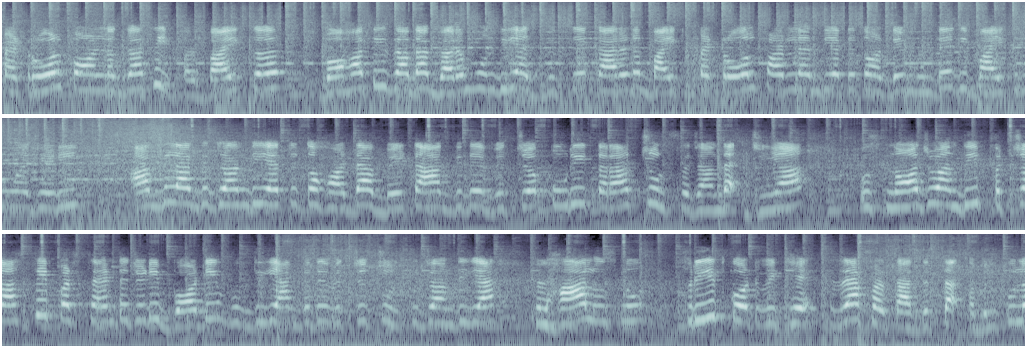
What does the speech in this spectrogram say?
ਪੈਟਰੋਲ ਪਾਉਣ ਲੱਗਾ ਸੀ, ਪਰ ਬਾਈਕ ਬਹੁਤ ਹੀ ਜ਼ਿਆਦਾ ਗਰਮ ਹੁੰਦੀ ਹੈ, ਜਿਸ ਦੇ ਕਾਰਨ ਬਾਈਕ ਪੈਟਰੋਲ ਫੜ ਲੈਂਦੀ ਹੈ ਤੇ ਤੁਹਾਡੇ ਮੁੰਡੇ ਦੀ ਬਾਈਕ ਨੂੰ ਹੈ ਜਿਹੜੀ ਅੱਗ ਲੱਗ ਜਾਂਦੀ ਹੈ ਤੇ ਤੁਹਾਡਾ ਬੇਟਾ ਅੱਗ ਦੇ ਵਿੱਚ ਪੂਰੀ ਤਰ੍ਹਾਂ ਝੁਲਸ ਜਾਂਦਾ ਜੀ ਹਾਂ ਉਸ ਨੌਜਵਾਨ ਦੀ 85% ਜਿਹੜੀ ਬਾਡੀ ਹੁੰਦੀ ਹੈ ਅੱਗ ਦੇ ਵਿੱਚ ਝੁਲਸ ਜਾਂਦੀ ਹੈ। ਫਿਲਹਾਲ ਉਸ ਨੂੰ ਫਰੀਦਕੋਟ ਵਿਖੇ ਰੈਫਰ ਕਰ ਦਿੱਤਾ। ਤਾਂ ਬਿਲਕੁਲ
